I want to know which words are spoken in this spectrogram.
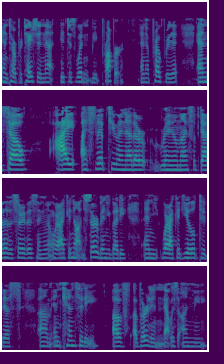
interpretation that it just wouldn't be proper and appropriate. And so I I slipped to another room. I slipped out of the service and went where I could not disturb anybody and where I could yield to this um, intensity of a burden that was on me.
